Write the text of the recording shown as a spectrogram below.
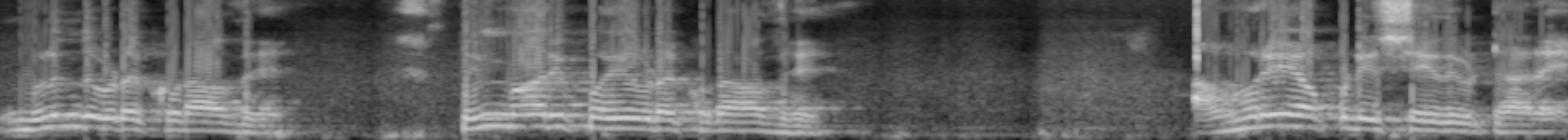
விழுந்து விடக்கூடாது பின்மாறி போய்விடக்கூடாது. அவரே அப்படி செய்து விட்டாரே.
